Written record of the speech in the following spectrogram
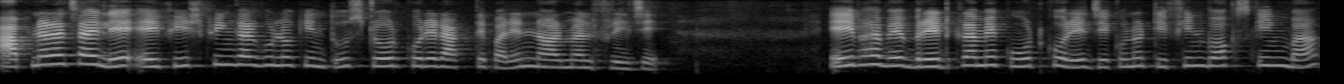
আপনারা চাইলে এই ফিশ ফিঙ্গারগুলো কিন্তু স্টোর করে রাখতে পারেন নর্মাল ফ্রিজে। এইভাবে ব্রেড গ্রামে কোট করে যে কোনো টিফিন বক্স কিংবা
